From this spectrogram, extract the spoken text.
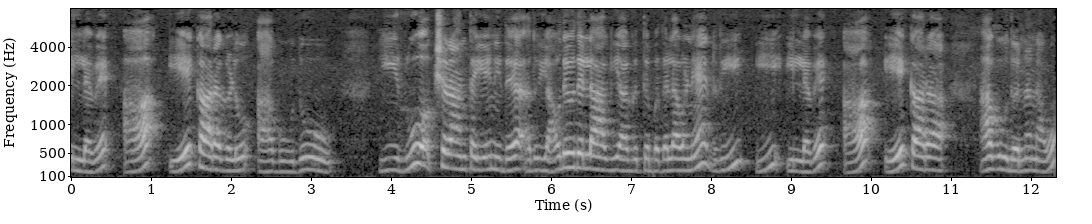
ಇಲ್ಲವೇ, ಆ ಏ ಕಾರಗಳು ಆಗುವುದು. ಈ ರು ಅಕ್ಷರ ಅಂತ ಏನಿದೆ, ಅದು ಯಾವುದ್ಯಾವುದೆಲ್ಲ ಆಗಿ ಆಗುತ್ತೆ. ಬದಲಾವಣೆ, ರಿ ಇ ಇಲ್ಲವೇ, ಆ ಏ ಕಾರ ಆಗುವುದನ್ನು ನಾವು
